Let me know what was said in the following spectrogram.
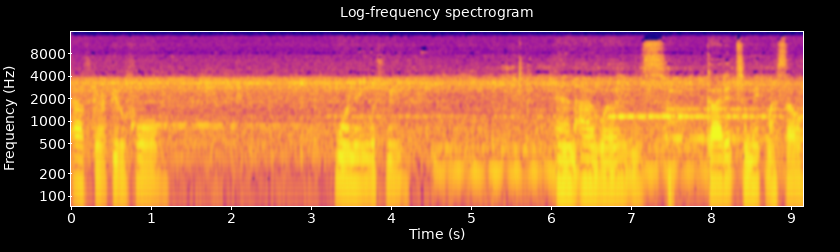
after a beautiful morning with me. And I was guided to make myself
